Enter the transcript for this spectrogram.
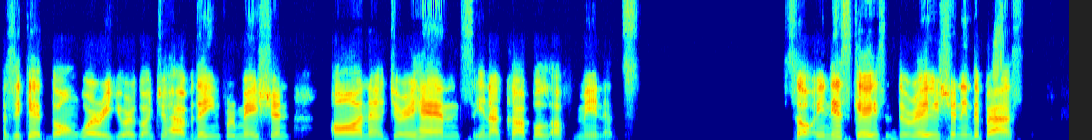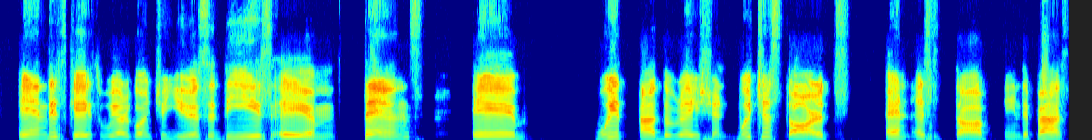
Así que don't worry, you are going to have the information on your hands in a couple of minutes. So in this case, duration in the past. In this case, we are going to use these um, tense uh, with a duration which starts and stops in the past.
